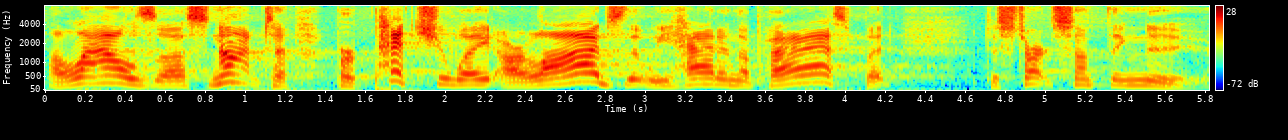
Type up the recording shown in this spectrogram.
allows us not to perpetuate our lives that we had in the past, but to start something new,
